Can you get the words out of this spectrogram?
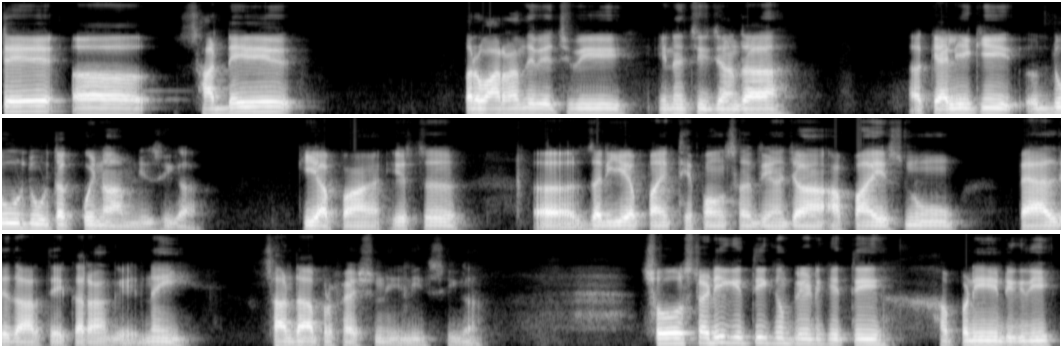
ਤੇ ਸਾਡੇ ਪਰਿਵਾਰਾਂ ਦੇ ਵਿੱਚ ਵੀ ਇਹਨਾਂ ਚੀਜ਼ਾਂ ਦਾ ਕਹਿ ਲਈ ਕਿ ਦੂਰ ਦੂਰ ਤੱਕ ਕੋਈ ਨਾਮ ਨਹੀਂ ਸੀਗਾ ਕਿ ਆਪਾਂ ਇਸ ਜ਼ਰੀਏ ਆਪਾਂ ਇੱਥੇ ਪਹੁੰਚ ਸਕਦੇ ਹਾਂ ਜਾਂ ਆਪਾਂ ਇਸ ਨੂੰ ਪਹਿਲ ਦੇ ਆਧਾਰ ਤੇ ਕਰਾਂਗੇ। ਨਹੀਂ, ਸਾਡਾ ਪ੍ਰੋਫੈਸ਼ਨ ਹੀ ਨਹੀਂ ਸੀਗਾ। ਸੋ ਸਟੱਡੀ ਕੀਤੀ ਕੰਪਲੀਟ ਕੀਤੀ, ਆਪਣੀ ਡਿਗਰੀ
